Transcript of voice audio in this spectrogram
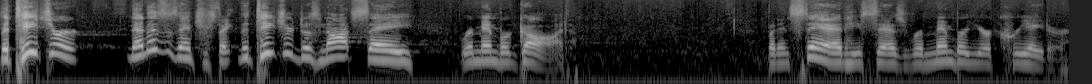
The teacher, now this is interesting. The teacher does not say, remember God, but instead he says, remember your Creator.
